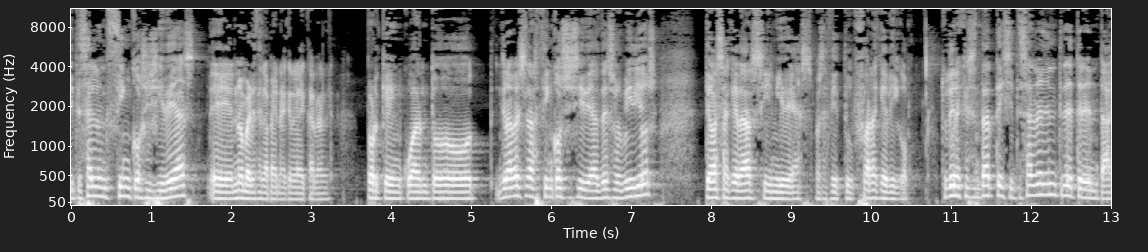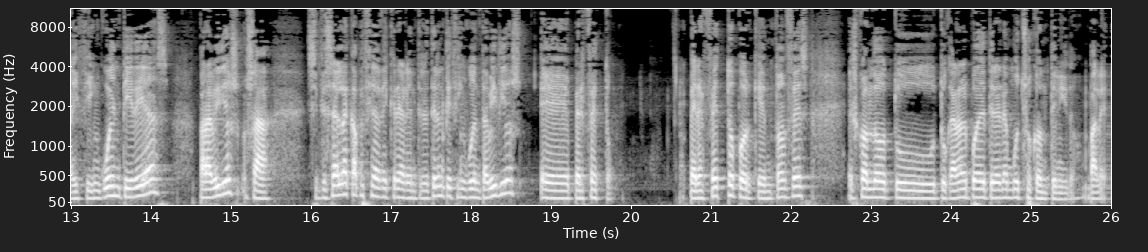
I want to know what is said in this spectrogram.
Y te salen 5 o 6 ideas, eh, no merece la pena crear el canal. Porque en cuanto grabes las 5 o 6 ideas de esos vídeos, te vas a quedar sin ideas. Vas a decir, tú, ¿para qué digo? Tú tienes que sentarte y si te salen entre 30 y 50 ideas para vídeos, o sea, si te sale la capacidad de crear entre 30 y 50 vídeos, eh, perfecto perfecto porque entonces es cuando tu, tu canal puede tener mucho contenido, ¿vale?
